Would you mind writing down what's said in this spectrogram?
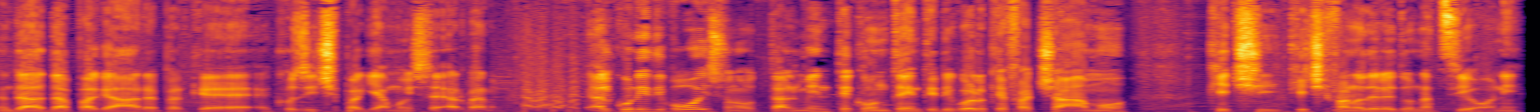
da, da, pagare perché così ci paghiamo i server. Alcuni di voi sono talmente contenti di quello che facciamo che ci, che ci fanno delle donazioni.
